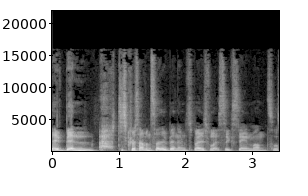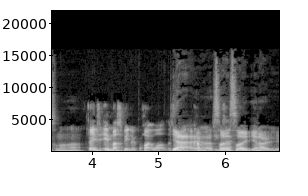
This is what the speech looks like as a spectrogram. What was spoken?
they've been. Does Chris Evans say they've been in space for like sixteen months or something like that? It, it must have been quite a while. This Yeah, yeah. so it's like you know,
